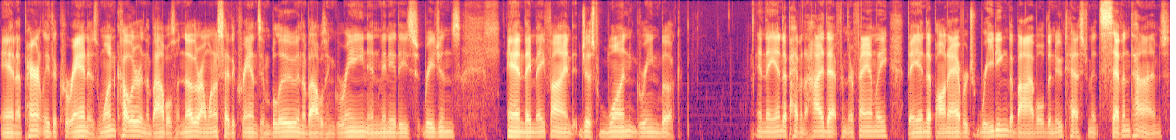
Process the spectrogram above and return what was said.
And apparently, the Quran is one color and the Bible's another. I want to say the Quran's in blue and the Bible's in green in many of these regions. And they may find just one green book and they end up having to hide that from their family. They end up, on average, reading the Bible, the New Testament, seven times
